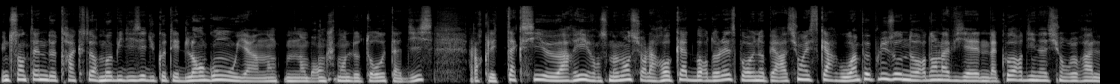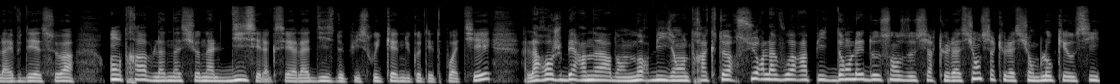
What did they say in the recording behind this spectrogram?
Une centaine de tracteurs mobilisés du côté de Langon, où il y a un, embranchement de l'autoroute à 10, alors que les taxis, arrivent en ce moment sur la rocade bordelaise pour une opération escargot. Un peu plus au nord, dans la Vienne, la coordination rurale, la FDSEA, entrave la nationale 10 et l'accès à la 10 depuis ce week-end du côté de Poitiers. À La Roche-Bernard, dans le Morbihan, tracteurs sur la voie rapide dans les deux sens de circulation. Circulation bloquée aussi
